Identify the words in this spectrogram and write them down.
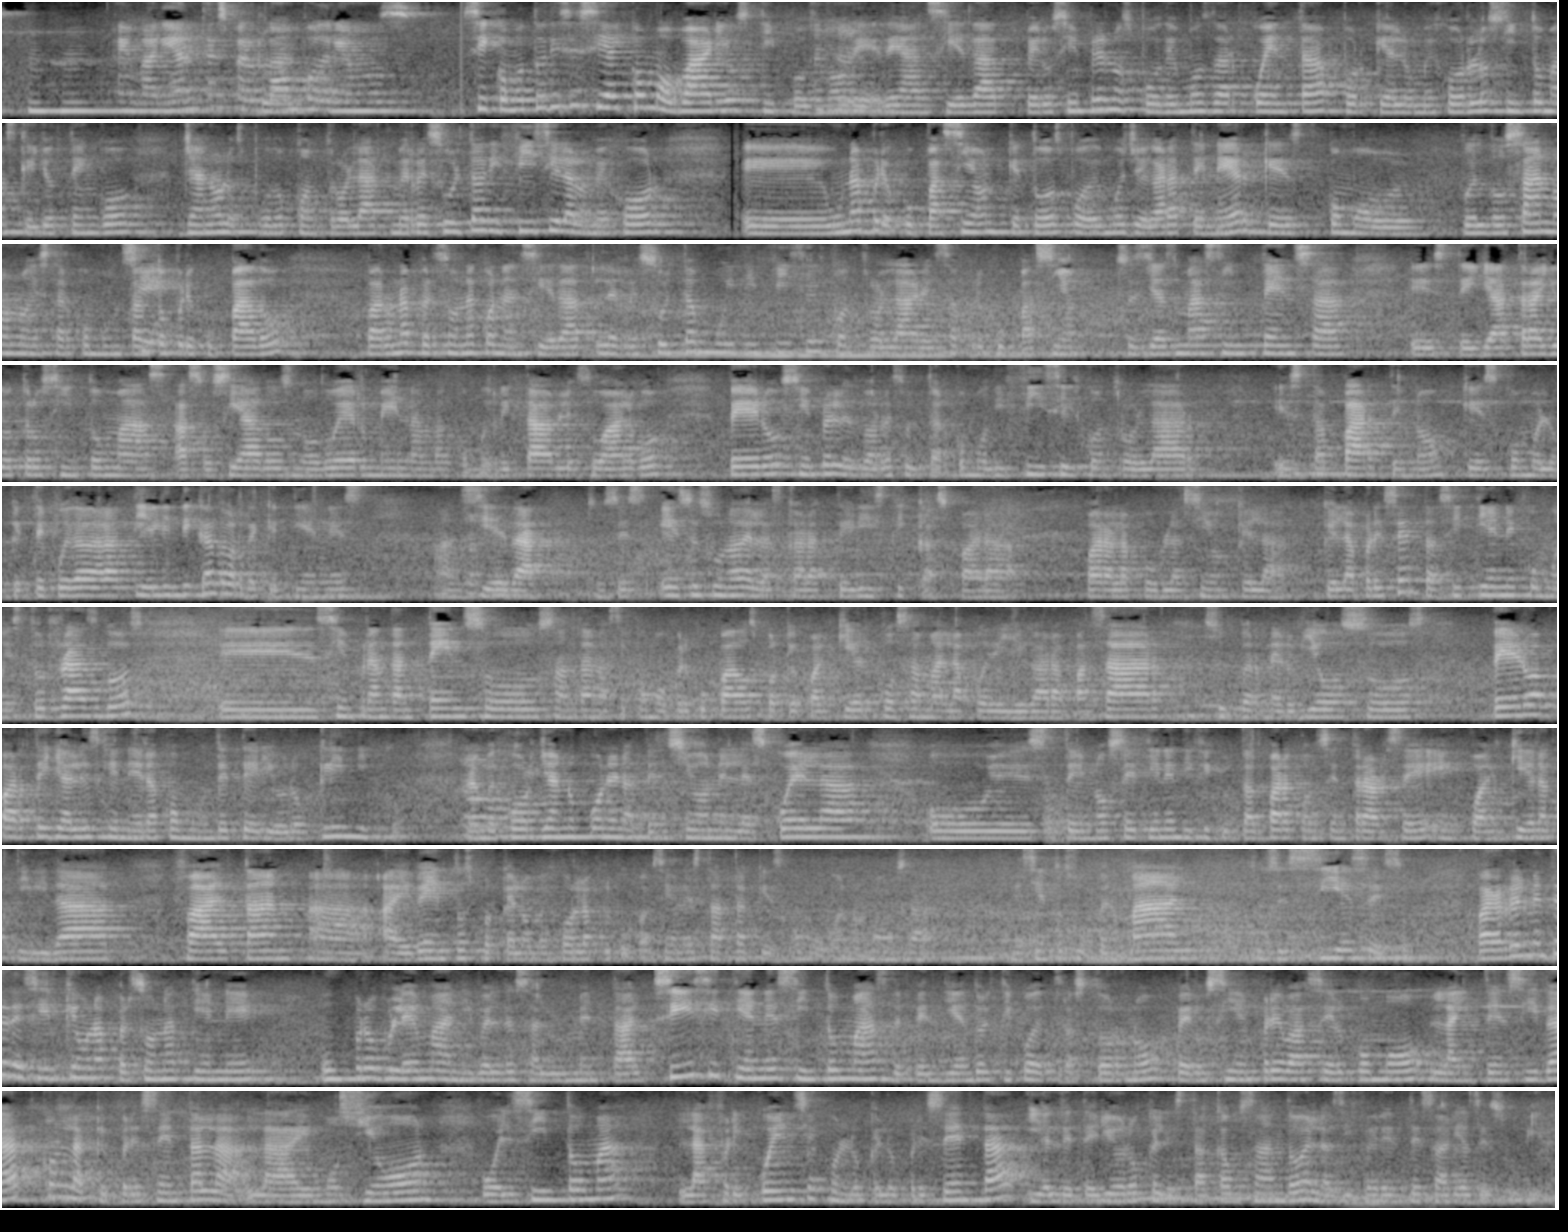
hay variantes, pero ¿cómo podríamos Sí, como tú dices, sí hay como varios tipos ¿no? de, de, ansiedad, pero siempre nos podemos dar cuenta porque a lo mejor los síntomas que yo tengo ya no los puedo controlar. Me resulta difícil a lo mejor eh, una preocupación que todos podemos llegar a tener, que es como pues lo sano, no estar como un tanto preocupado para una persona con ansiedad le resulta muy difícil controlar esa preocupación. Entonces ya es más intensa, este, ya trae otros síntomas asociados, no duermen, andan como irritables o algo, pero siempre les va a resultar como difícil controlar esta parte, ¿no? Que es como lo que te pueda dar a ti el indicador de que tienes ansiedad. Entonces, eso es una de las características para para la población que la, que la presenta. Sí tiene como estos rasgos, eh, siempre andan tensos, andan así como preocupados porque cualquier cosa mala puede llegar a pasar, súper nerviosos, pero aparte ya les genera como un deterioro clínico. A lo mejor ya no ponen atención en la escuela o este, no sé, tienen dificultad para concentrarse en cualquier actividad, faltan a, a eventos porque a lo mejor la preocupación es tanta que es como, bueno, no, o sea, me siento súper mal. Entonces sí es eso. Para realmente decir que una persona tiene un problema a nivel de salud mental, sí, sí tiene síntomas dependiendo el tipo de trastorno, pero siempre va a ser como la intensidad con la que presenta la, la emoción o el síntoma la frecuencia con lo que lo presenta y el deterioro que le está causando en las diferentes áreas de su vida.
